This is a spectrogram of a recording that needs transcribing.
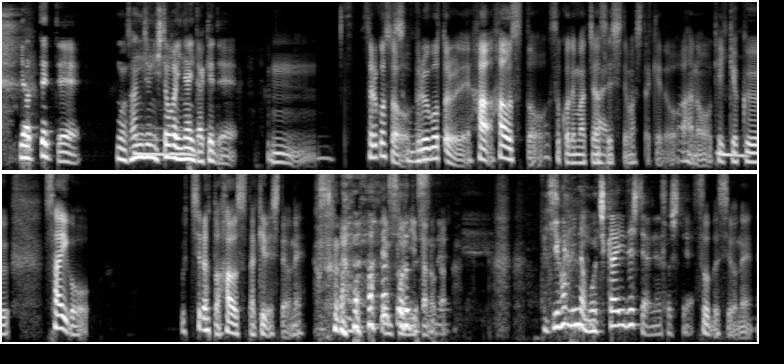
やってて、もう単純に人がいないだけで、うん。それこそ、ブルーボトルでハハウスとそこで待ち合わせしてましたけど、あの、結局、最後、うちらとハウスだけでしたよね。店舗にいたのが。ね基本みんな持ち帰りでしたよね、そして。そうですよね。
